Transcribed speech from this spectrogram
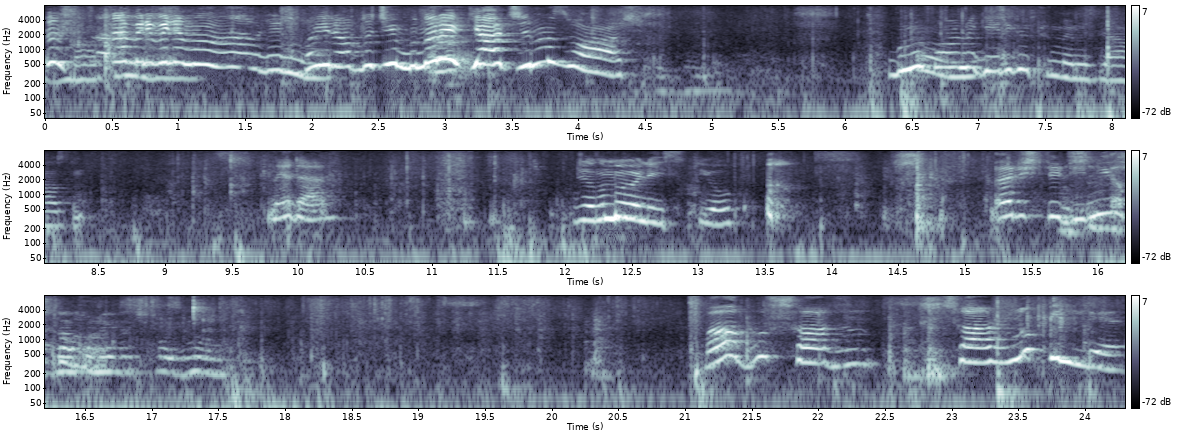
Üstünden biri benim alabilir? Hayır ablacığım bunlara ihtiyacımız var. Bunu sonra geri götürmemiz lazım. Neden? Canım öyle istiyor. Her istediğini yapalım. Baba bu şarjı, şarjlı pilli.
